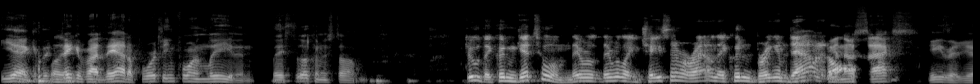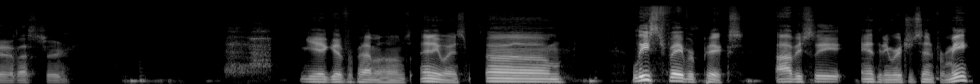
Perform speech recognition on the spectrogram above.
yeah. 'cause Like- think about it. They had a 14 point lead, and they still couldn't stop him. Dude, they couldn't get to him. They were they were like chasing him around. They couldn't bring him down at Yeah, all. no sacks either. Yeah, that's true. Yeah, good for Pat Mahomes. Anyways, um, least favorite picks. Obviously, Anthony Richardson for me.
